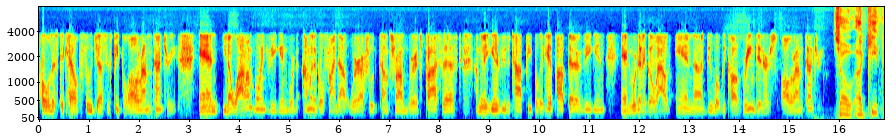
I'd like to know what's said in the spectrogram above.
holistic health, food justice people all around the country. And you know, while I'm going vegan, I'm going to go find out where our food comes from, where it's processed. I'm going to interview the top people in hip hop that are vegan, and we're going to go out and uh, do what we call green dinners all around the country. So, uh, Keith,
